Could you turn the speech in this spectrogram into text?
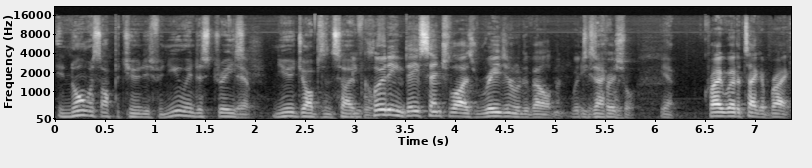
enormous opportunities for new industries, Yep. new jobs and so forth. Including decentralised regional development, which Exactly. is crucial. Yep. Craig, we're to take a break.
